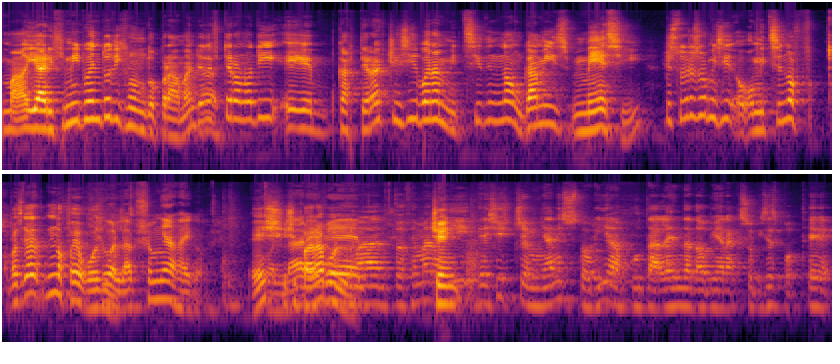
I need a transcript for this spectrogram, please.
μα οι αριθμοί του δεν το δείχνουν το πράγμα και δεύτερον ότι ε, καρτεράς και εσύ που ένα μητσί να τον κάνεις μέση και στο τέλος ο μητσί- ο μητσί είναι ο φ- βασικά είναι ο φάει ο Έχει κόσμος. πολλά πιο μια να φάει ακόμα. Έχει, Πολλά, έχει ρε, πάρα και- πολλά. Μα το θέμα Και- είναι ότι έχεις και μια ιστορία που ταλέντα τα οποία να αξιοποιήσεις ποτέ.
